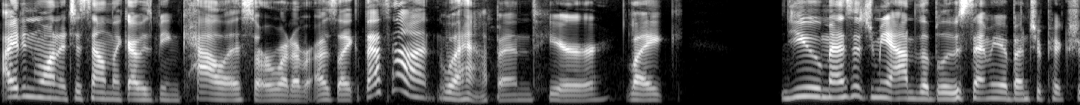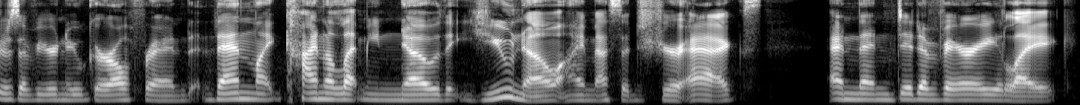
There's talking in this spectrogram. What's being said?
I didn't want it to sound like I was being callous or whatever. I was like, that's not what happened here. Like, you messaged me out of the blue, sent me a bunch of pictures of your new girlfriend, then like kind of let me know that you know I messaged your ex, and then did a very like,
